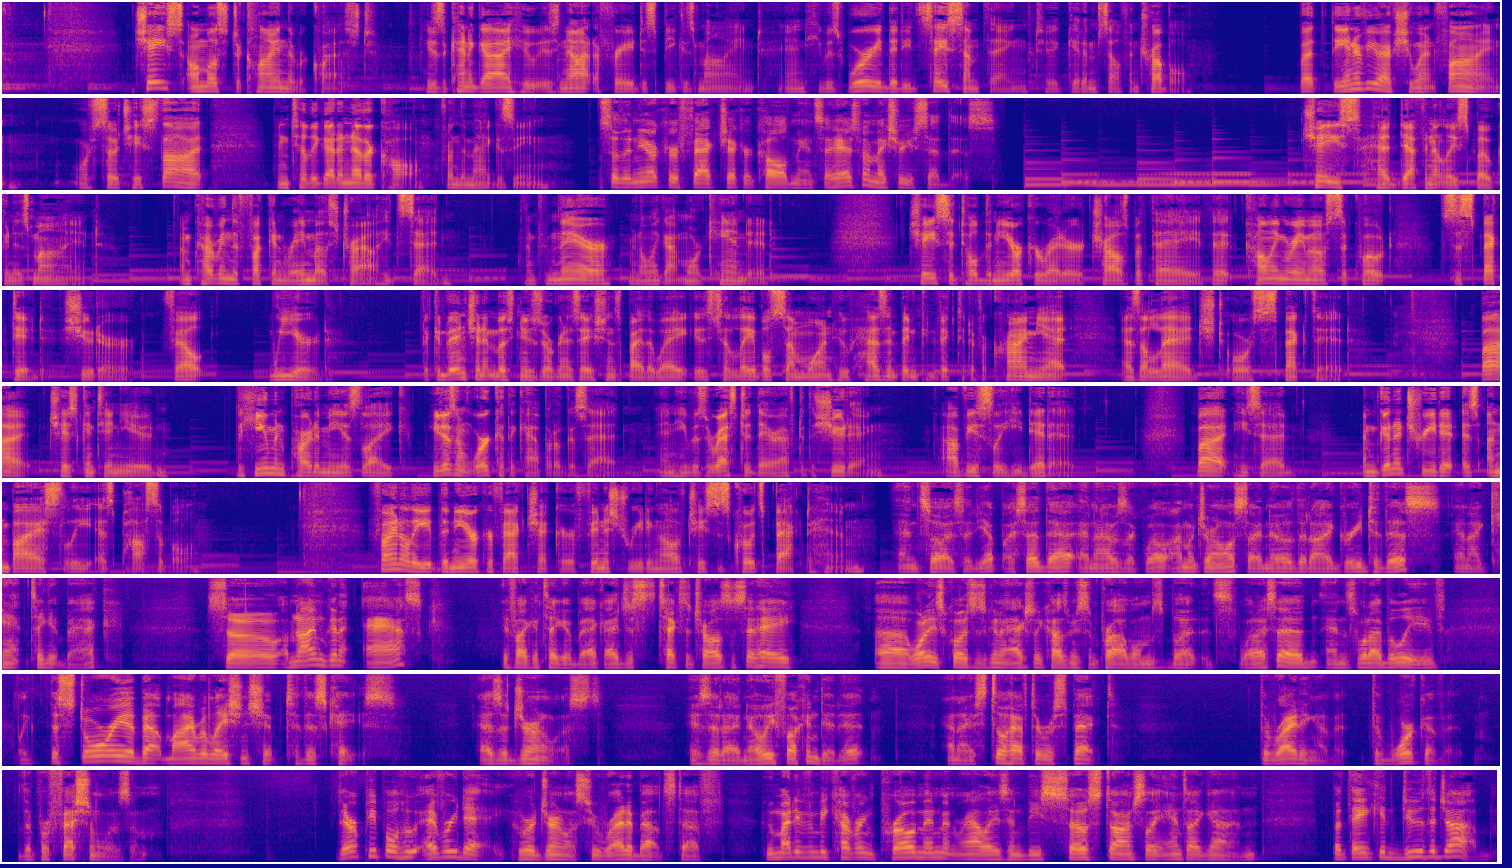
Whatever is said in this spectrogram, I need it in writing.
Chase almost declined the request. He's the kind of guy who is not afraid to speak his mind, and he was worried that he'd say something to get himself in trouble. But the interview actually went fine, or so Chase thought, until he got another call from the magazine. So the New Yorker fact checker called me and said, Hey, I just want to make sure you said this. Chase had definitely spoken his mind. I'm covering the fucking Ramos trial, he'd said. And from there, it only got more candid. Chase had told the New Yorker writer Charles Bethea that calling Ramos the quote, suspected shooter felt weird. The convention at most news organizations, by the way, is to label someone who hasn't been convicted of a crime yet as alleged or suspected. But, Chase continued, the human part of me is like, he doesn't work at the Capital Gazette, and he was arrested there after the shooting. Obviously, he did it. But, he said, I'm going to treat it as unbiasedly as possible. Finally, the New Yorker fact checker finished reading all of Chase's quotes back to him. And so I said, Yep, I said that. And I was like, Well, I'm a journalist. I know that I agreed to this and I can't take it back. So I'm not even going to ask if I can take it back. I just texted Charles and said, Hey, uh, one of these quotes is going to actually cause me some problems, but it's what I said and it's what I believe. Like the story about my relationship to this case as a journalist is that I know he fucking did it and I still have to respect the writing of it, the work of it, the professionalism. There are people who every day who are journalists who write about stuff who might even be covering pro amendment rallies and be so staunchly anti gun, but they can do the job.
